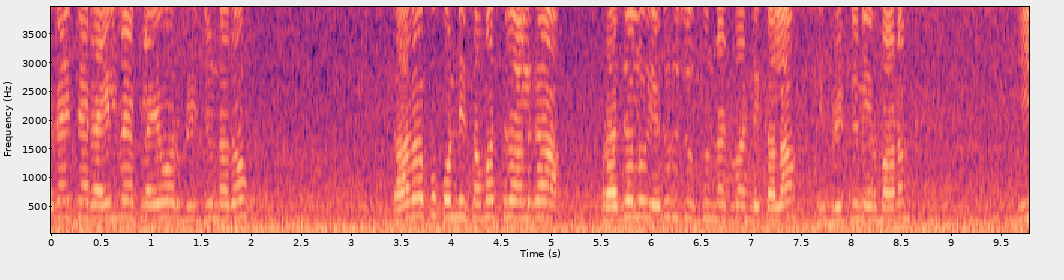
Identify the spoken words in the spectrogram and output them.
ఏదైతే రైల్వే ఫ్లైఓవర్ బ్రిడ్జ్ ఉన్నదో దాదాపు కొన్ని సంవత్సరాలుగా ప్రజలు ఎదురు చూస్తున్నటువంటి కళ ఈ బ్రిడ్జ్ నిర్మాణం. ఈ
